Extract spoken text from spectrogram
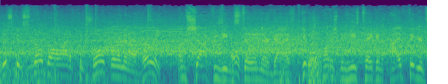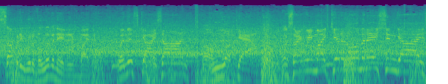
this could snowball out of control for him in a hurry. I'm shocked he's even still in there, guys. Given the punishment he's taken, I figured somebody would have eliminated him by now. When this guy's on, oh. look out. Looks like we might get an elimination, guys.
